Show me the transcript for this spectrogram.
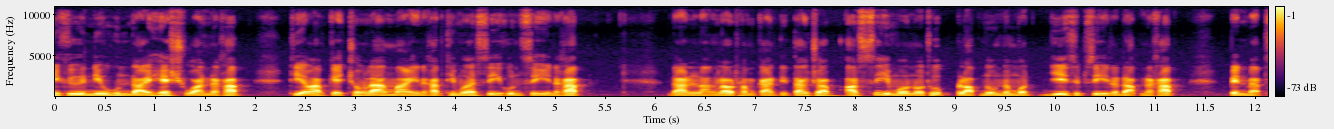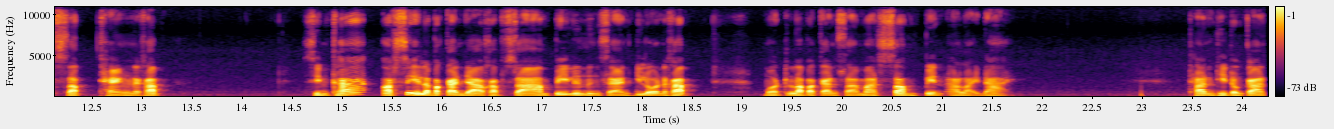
นี่คือ New Hyundai H1 นะครับ ที่อัปเกรดช่วงล่างใหม่นะครับ ที่เมื่อ4คูณ4นะครับ ด้านหลังเราทำการติดตั้งชับ Aussie Monotube ปรับนุ่มทั้งหมด 24 ระดับนะครับ เป็นแบบซับแทงนะครับ สินค้า Aussie รับประกันยาวครับ 3 ปีหรือ 1 0 0 0 0 0กิโลนะครับ หมดรับประกันสามารถซ่อมเปลี่ยนอะไหล่ได้ ท่านที่ต้องการ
